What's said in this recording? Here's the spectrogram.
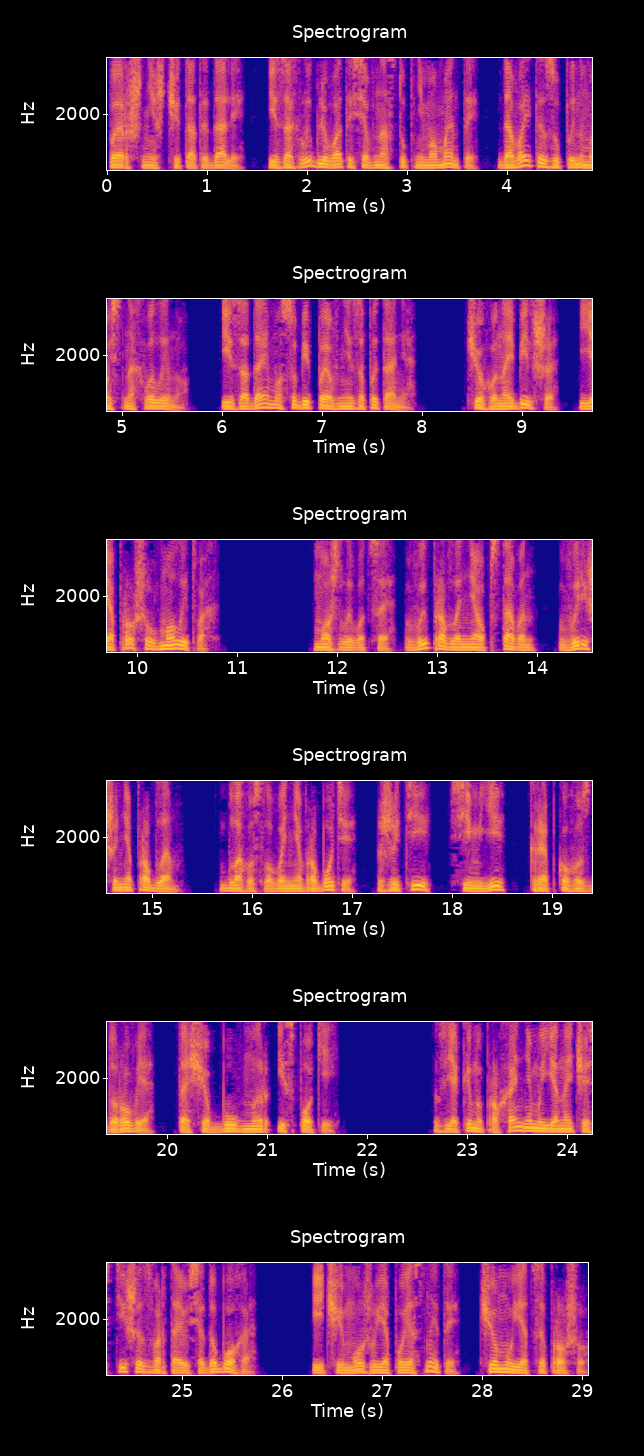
Перш ніж читати далі і заглиблюватися в наступні моменти, давайте зупинимось на хвилину і задаємо собі певні запитання. Чого найбільше я прошу в молитвах? Можливо, це виправлення обставин, вирішення проблем, благословення в роботі, житті, сім'ї, крепкого здоров'я та щоб був мир і спокій. З якими проханнями я найчастіше звертаюся до Бога? І чи можу я пояснити, чому я це прошу?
